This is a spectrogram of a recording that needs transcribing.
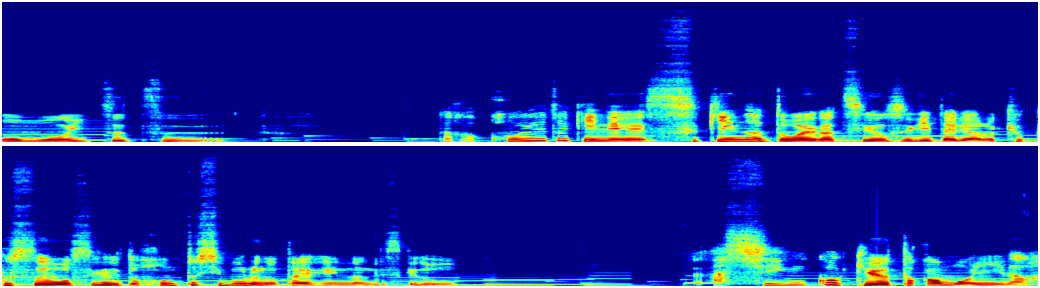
思いつつ、だからこういう時ね、好きな度合いが強すぎたり、あの曲数多すぎるとほんと絞るの大変なんですけど、深呼吸とかもいいな。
